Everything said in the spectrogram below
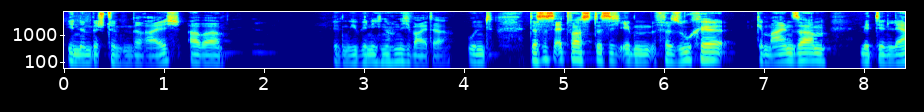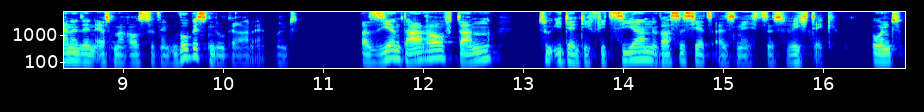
in einem bestimmten Bereich, aber irgendwie bin ich noch nicht weiter. Und das ist etwas, das ich eben versuche, gemeinsam mit den Lernenden erstmal rauszufinden, wo bist denn du gerade? Und basierend darauf dann zu identifizieren, was ist jetzt als nächstes wichtig. Und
